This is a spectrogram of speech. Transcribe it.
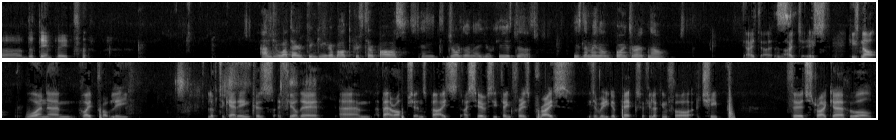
uh, the template. Andrew, what are you thinking about Crystal Palace and Jordan Ayew? He is the he's the man on point right now. I, I, I, it's, he's not one um, who I'd probably look to get in because I feel they're um, a better options. But I, I seriously think for his price, he's a really good pick. So if you're looking for a cheap third striker who will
